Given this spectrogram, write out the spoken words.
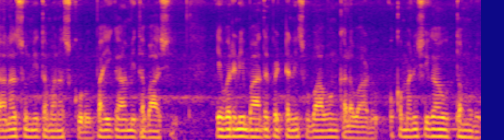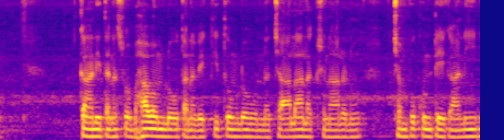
చాలా సున్నిత మనస్కుడు పైగా మితభాషి. ఎవరిని బాధ పెట్టని స్వభావం కలవాడు. ఒక మనిషిగా ఉత్తముడు. కానీ తన స్వభావంలో తన వ్యక్తిత్వంలో ఉన్న చాలా లక్షణాలను చంపుకుంటే కానీ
